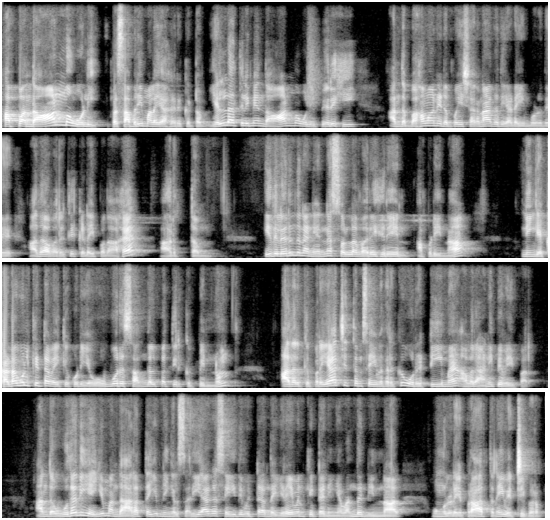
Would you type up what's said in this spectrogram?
அப்ப அந்த ஆன்ம ஒளி இப்ப சபரிமலையாக இருக்கட்டும் எல்லாத்துலயுமே அந்த ஆன்ம ஒளி பெருகி அந்த பகவானிடம் போய் சரணாகதி அடையும் பொழுது அது அவருக்கு கிடைப்பதாக அர்த்தம். இதிலிருந்து நான் என்ன சொல்ல வருகிறேன் அப்படின்னா நீங்கள் கடவுள்கிட்ட வைக்கக்கூடிய ஒவ்வொரு சங்கல்பத்திற்கு பின்னும் அதற்கு பிரயாச்சித்தம் செய்வதற்கு ஒரு டீமை அவர் அனுப்பி வைப்பார். அந்த உதவியையும் அந்த அறத்தையும் நீங்கள் சரியாக செய்துவிட்டு அந்த இறைவன் நீங்கள் வந்து நின்னால் உங்களுடைய பிரார்த்தனை வெற்றி பெறும்.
